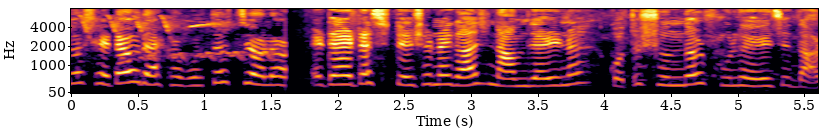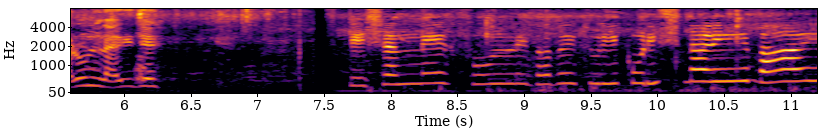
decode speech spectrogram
তো সেটাও দেখাবো। তো চলো। এটা একটা স্টেশনে গাছ নাম জানি না। কত সুন্দর ফুল হয়েছে দারুণ লাগছে। স্টেশনের ফুল এভাবে চুরি করিস না রে ভাই।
